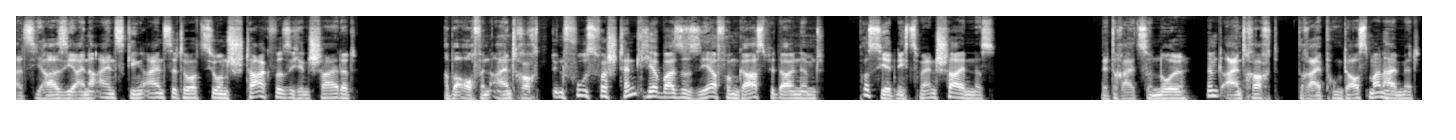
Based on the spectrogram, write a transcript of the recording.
als Jasi eine 1 gegen 1 Situation stark für sich entscheidet. Aber auch wenn Eintracht den Fuß verständlicherweise sehr vom Gaspedal nimmt, passiert nichts mehr Entscheidendes. Mit 3 zu 0 nimmt Eintracht drei Punkte aus Mannheim mit.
